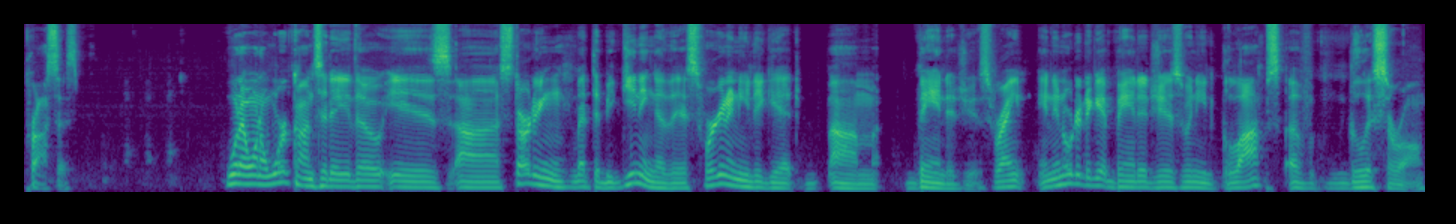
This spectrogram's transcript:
process. What I want to work on today, though, is uh, starting at the beginning of this, we're going to need to get um, bandages, right? And in order to get bandages, we need glops of glycerol.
